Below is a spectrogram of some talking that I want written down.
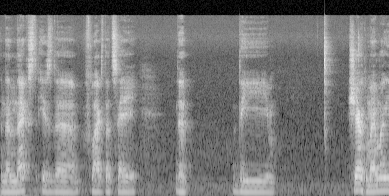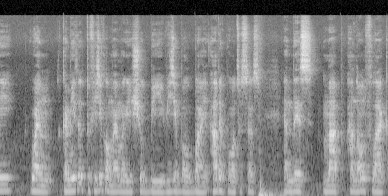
And then next is the flags that say that the shared memory when committed to physical memory should be visible by other processes and this map anon flag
